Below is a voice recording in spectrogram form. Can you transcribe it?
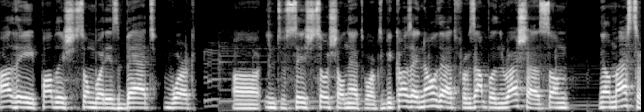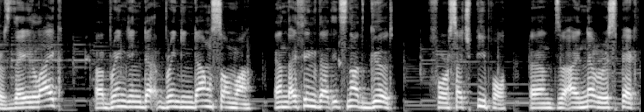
Are they publish somebody's bad work uh, into such social networks? Because I know that, for example, in Russia, some nail masters they like uh, bringing da- bringing down someone, and I think that it's not good for such people, and uh, I never respect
